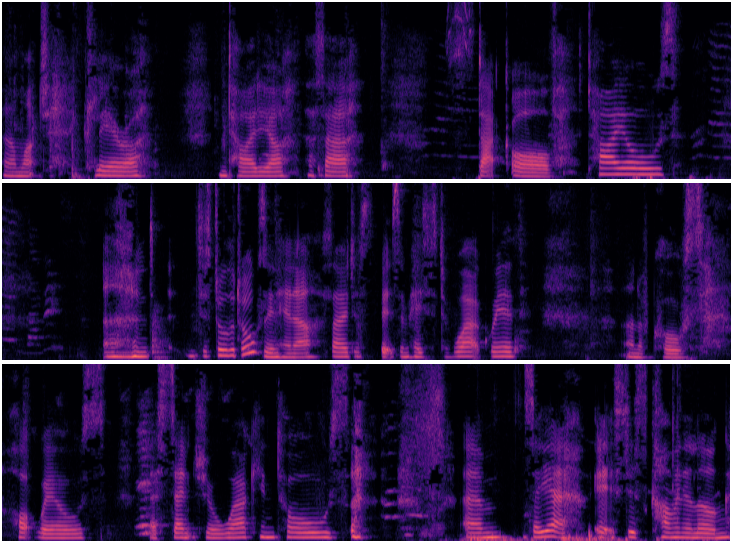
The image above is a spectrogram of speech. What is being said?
how much clearer and tidier. That's our stack of tiles and just all the tools in here now. So just bits and pieces to work with. And of course, Hot Wheels, essential working tools. um, so yeah, it's just coming along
